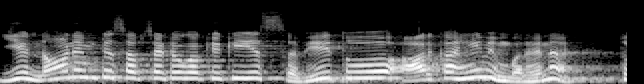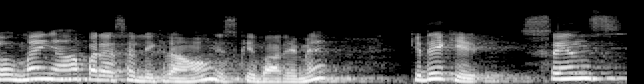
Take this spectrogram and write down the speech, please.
ये नॉन एम्प्टी सबसेट होगा, क्योंकि ये सभी तो आर का ही मेंबर है ना। तो मैं यहाँ पर ऐसे लिख रहा हूँ इसके बारे में कि देखिए सेंस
